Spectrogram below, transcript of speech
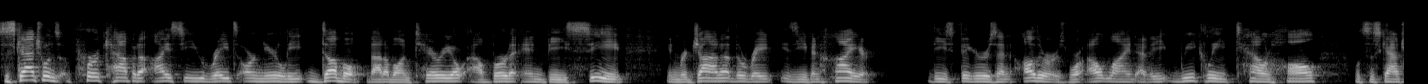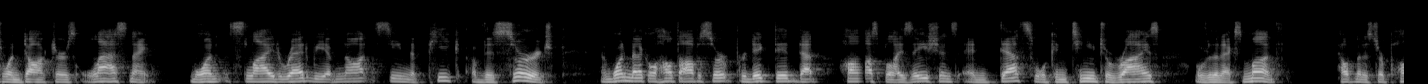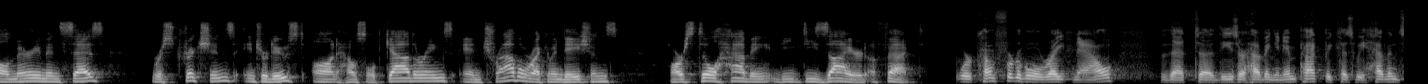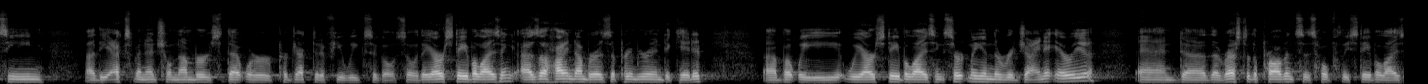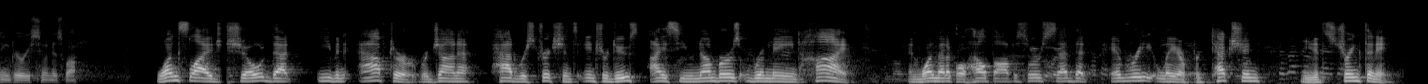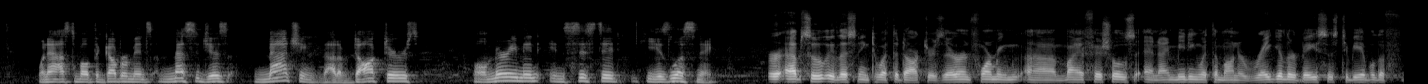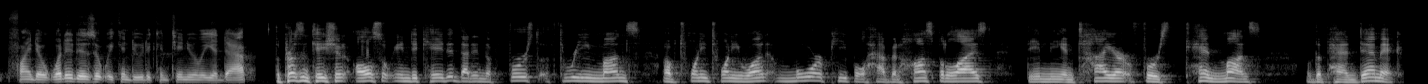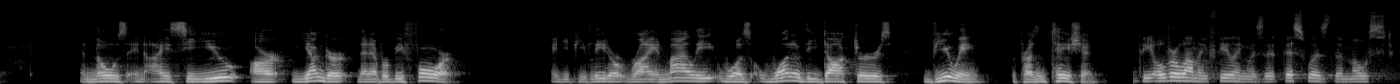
Saskatchewan's per capita ICU rates are nearly double that of Ontario, Alberta, and BC. In Regina, the rate is even higher. These figures and others were outlined at a weekly town hall with Saskatchewan doctors last night. One slide read, We have not seen the peak of this surge. And one medical health officer predicted that hospitalizations and deaths will continue to rise over the next month. Health Minister Paul Merriman says restrictions introduced on household gatherings and travel recommendations are still having the desired effect. We're comfortable right now that uh, these are having an impact because we haven't seen uh, the exponential numbers that were projected a few weeks ago. So they are stabilizing as a high number, as the Premier indicated, uh, but we, we are stabilizing certainly in the Regina area, and uh, the rest of the province is hopefully stabilizing very soon as well. One slide showed that even after Regina had restrictions introduced, ICU numbers remained high. And one medical health officer said that every layer of protection needed strengthening. When asked about the government's messages matching that of doctors, Paul Merriman insisted he is listening. We're absolutely listening to what the doctors. They're informing uh, my officials, and I'm meeting with them on a regular basis to be able to find out what it is that we can do to continually adapt. The presentation also indicated that in the first three months of 2021, more people have been hospitalized than the entire first 10 months of the pandemic. And those in ICU are younger than ever before. NDP leader Ryan Meili was one of the doctors viewing the presentation. The overwhelming feeling was that this was the most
